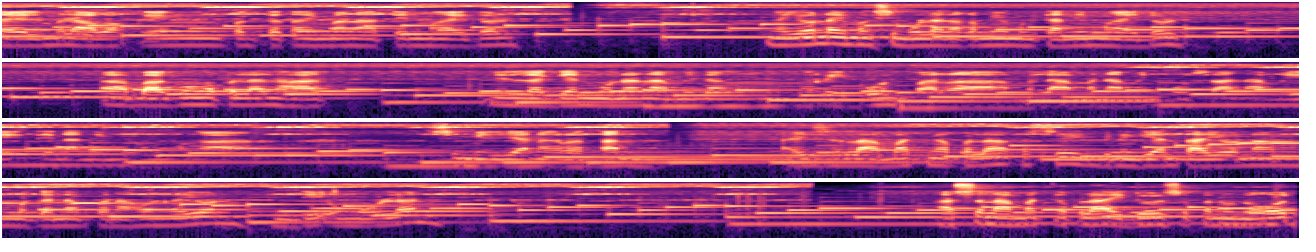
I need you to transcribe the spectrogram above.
Dahil malawak yung pagtataniman natin mga idol. Ngayon ay magsimula na kami magtanim mga idol. Ah, bago nga pala lahat, nilagyan muna namin ng ribbon para malaman namin kung saan namin tinanim yung mga similya ng ratan. Ay salamat nga pala kasi binigyan tayo ng magandang panahon ngayon, hindi umulan. Ah, salamat nga pala idol sa panonood.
